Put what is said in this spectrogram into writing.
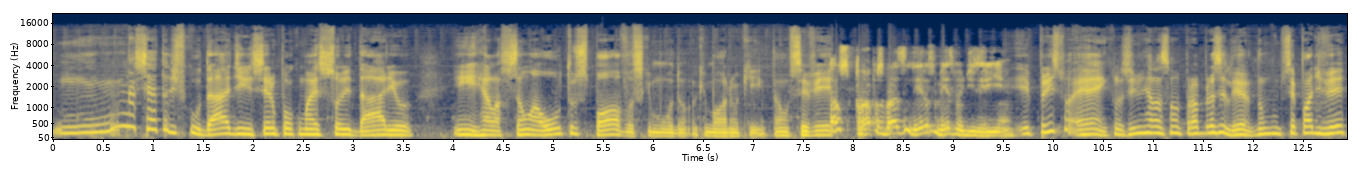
uma certa dificuldade em ser um pouco mais solidário em relação a outros povos que mudam, que moram aqui. Então você vê. Até os próprios brasileiros mesmo, eu diria. E principalmente, é, inclusive em relação ao próprio brasileiro. Então você pode ver.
